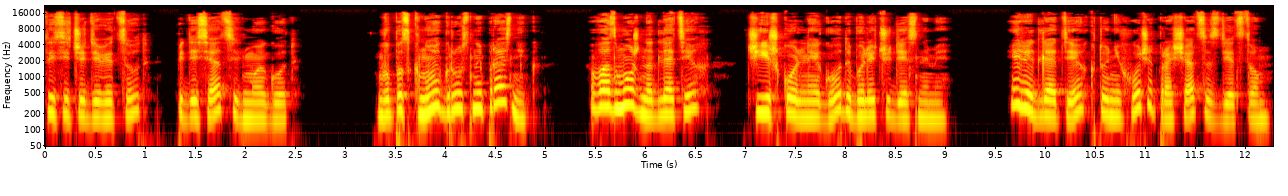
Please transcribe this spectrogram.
1957 год. Выпускной грустный праздник? Возможно, для тех, чьи школьные годы были чудесными. Или для тех, кто не хочет прощаться с детством.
